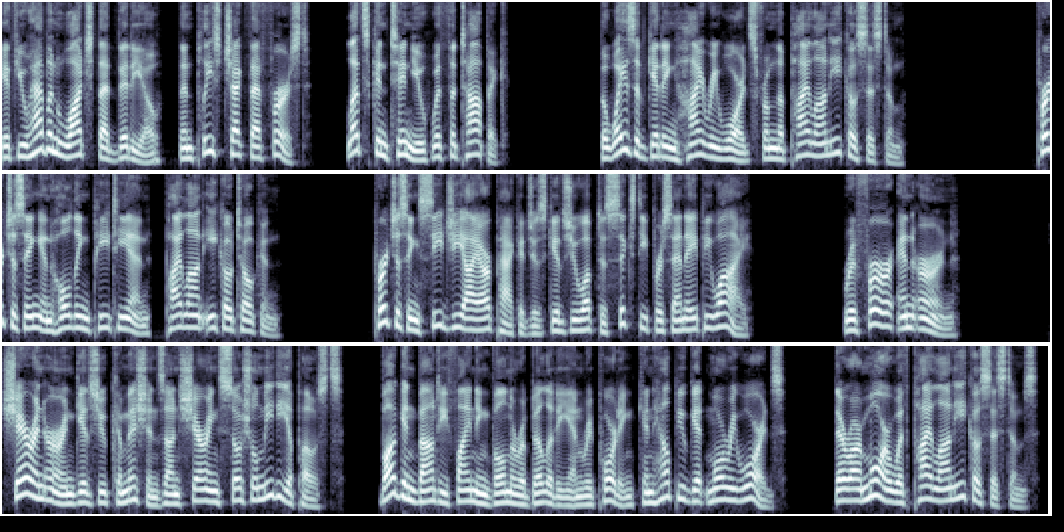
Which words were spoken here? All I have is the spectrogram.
If you haven't watched that video, then please check that first. Let's continue with the topic. The ways of getting high rewards from the Pylon ecosystem. Purchasing and holding PETN, Pylon Eco Token. Purchasing CGIR packages gives you up to 60% APY. Refer and earn. Share and earn gives you commissions on sharing social media posts. Bug and bounty finding vulnerability and reporting can help you get more rewards. There are more with Pylon ecosystems.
